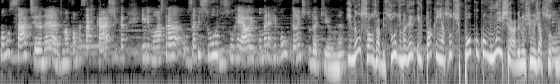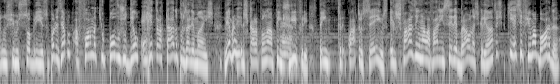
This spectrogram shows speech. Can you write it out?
como sátira, né, de uma forma sarcástica. E ele mostra os absurdos, o surreal e como era revoltante tudo aquilo, né? E não só os absurdos, mas ele, ele toca em assuntos pouco comuns, sabe, nos filmes, de nos filmes sobre isso. Por exemplo, a forma que o povo judeu é retratado pros alemães. Lembra? Eles ficaram falando, ah, tem É. chifre, tem tr- quatro seios. Eles fazem uma lavagem cerebral nas crianças que esse filme aborda.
